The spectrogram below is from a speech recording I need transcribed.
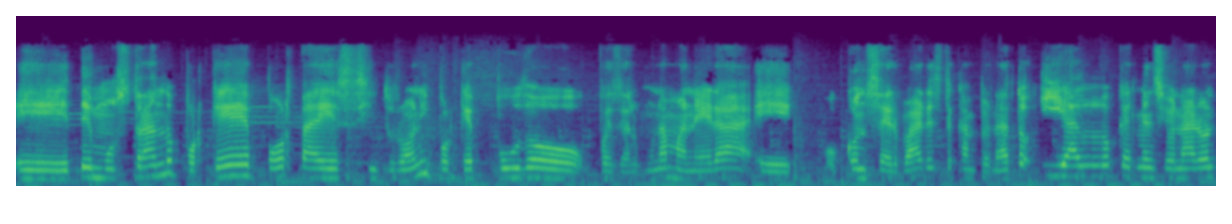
eh, demostrando por qué porta ese cinturón y por qué pudo, pues de alguna manera, eh, conservar este campeonato y algo que mencionaron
